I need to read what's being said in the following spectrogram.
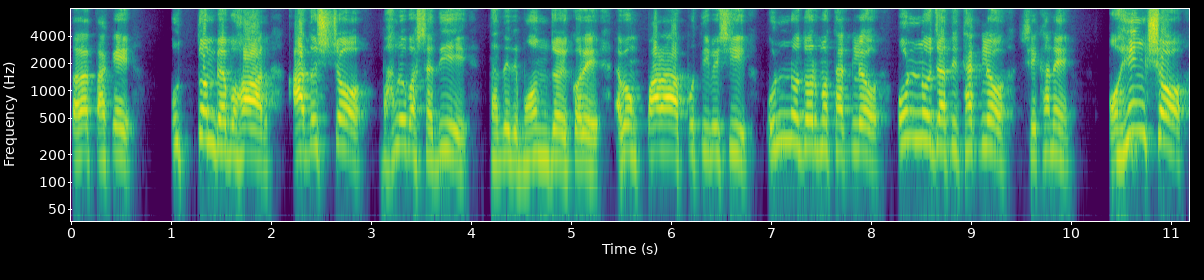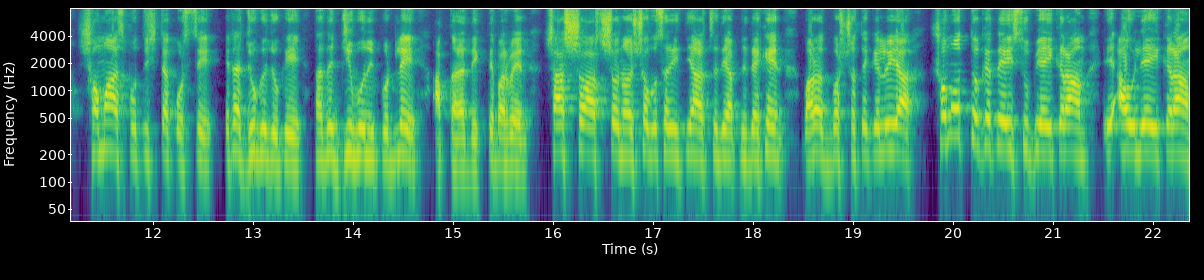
তারা তাকে উত্তম ব্যবহার, আদর্শ ভালোবাসা দিয়ে তাদের মন জয় করে এবং পাড়া প্রতিবেশী অন্য ধর্ম থাকলেও, অন্য জাতি থাকলেও সেখানে অহিংস সমাজ প্রতিষ্ঠা করছে। এটা যুগে যুগে তাদের জীবনী পড়লে আপনারা দেখতে পারবেন। সাতশো, আটশো, নয়শো বছর ইতিহাস যদি আপনি দেখেন, ভারতবর্ষ থেকে লইয়া সমস্ত ক্ষেত্রে এই সুপিয়া ইকরাম, এই আউলিয়া ইকরাম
